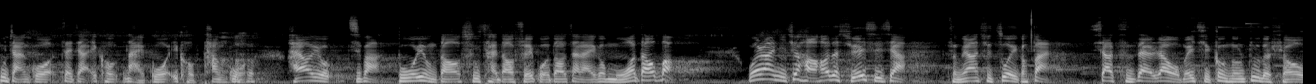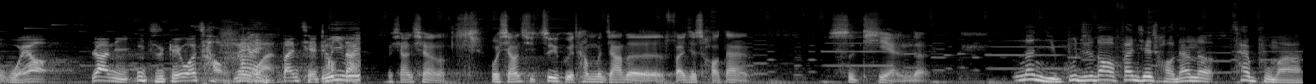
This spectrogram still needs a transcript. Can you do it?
不粘锅，再加一口奶锅，一口汤锅，还要有几把多用刀、蔬菜刀、水果刀，再来一个磨刀棒。我让你去好好的学习一下，怎么样去做一个饭。下次再让我们一起共同住的时候，我要让你一直给我炒那碗番茄炒蛋我以为。我想起来了，我想起醉鬼他们家的番茄炒蛋是甜的，那你不知道番茄炒蛋的菜谱吗？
